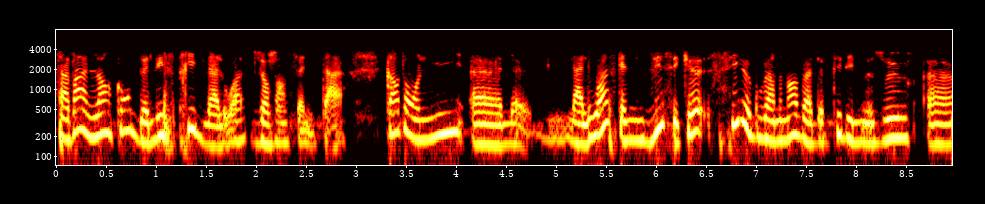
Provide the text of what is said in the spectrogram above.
ça va à l'encontre de l'esprit de la loi d'urgence sanitaire. Quand on lit euh, la loi, ce qu'elle nous dit, c'est que si le gouvernement va adopter des mesures, euh,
